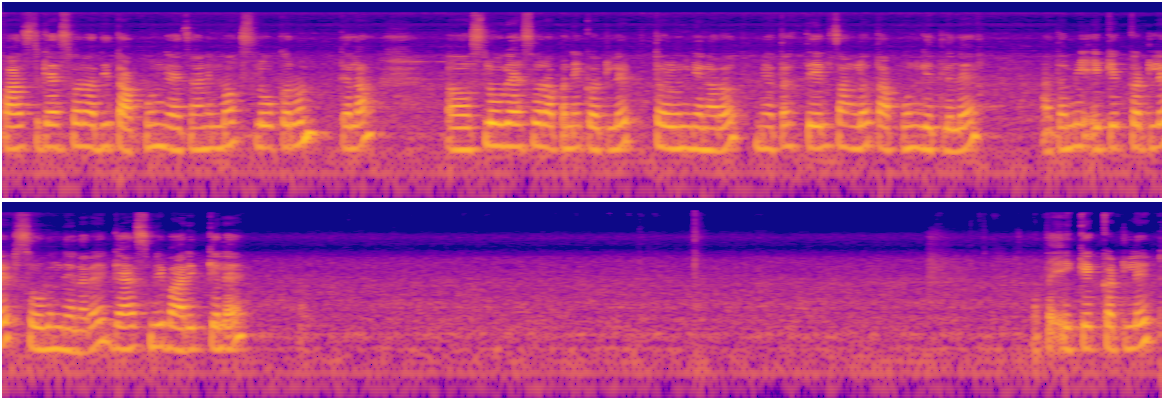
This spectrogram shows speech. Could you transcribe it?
फास्ट गॅसवर आधी तापवून घ्यायचं आणि मग स्लो करून त्याला स्लो गॅसवर आपण हे कटलेट तळून घेणार आहोत. मी आता तेल चांगलं तापवून घेतलेलं आहे. आता मी एक एक कटलेट सोडून देणार आहे. गॅस मी बारीक केला आहे आता एक एक कटलेट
